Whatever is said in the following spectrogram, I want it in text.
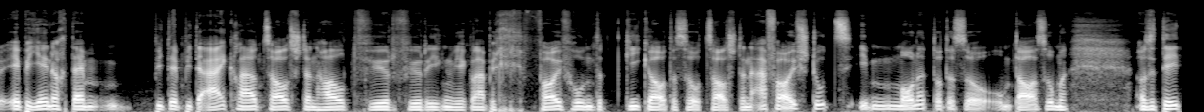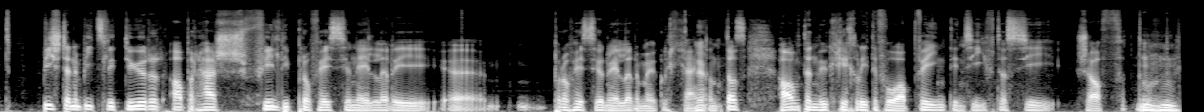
eben je nachdem, bei der, bei der iCloud zahlst du dann halt für, für irgendwie, glaube ich, 500 Giga oder so, zahlst du dann auch 5 Stutz im Monat oder so um das herum. Also dort bist du dann ein bisschen teurer, aber hast viel die professionellere, äh, professionellere Möglichkeiten. Ja. Und das hängt dann wirklich ein bisschen davon ab, wie intensiv das sie arbeiten. Und Mhm.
